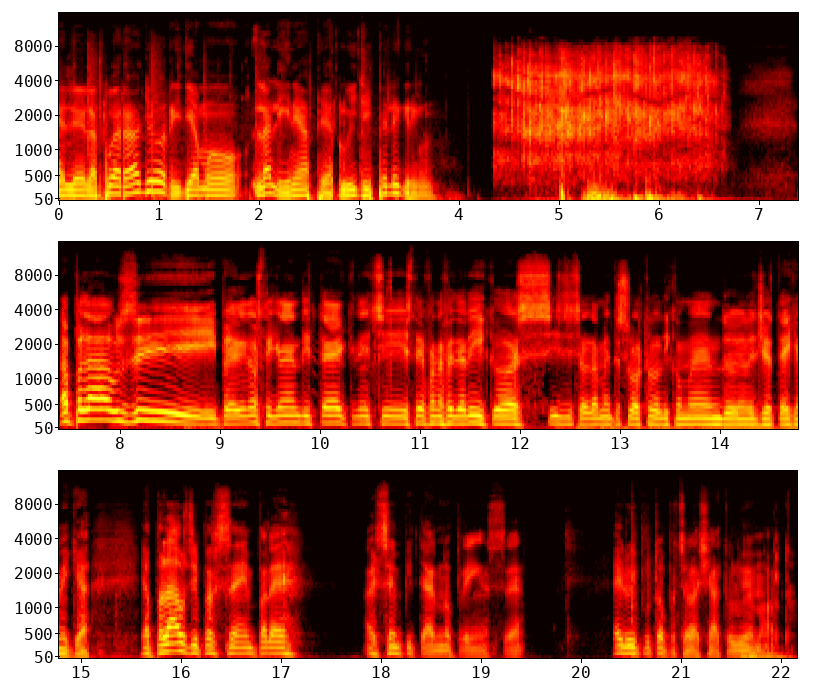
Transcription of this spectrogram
RPL la tua radio, ridiamo la linea per Luigi Pellegrini. Applausi per i nostri grandi tecnici Stefano Federico, assisi saldamente sull'altore di comando in regia tecnica e applausi per sempre al sempiterno Prince. E lui purtroppo ci ha lasciato, lui è morto.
